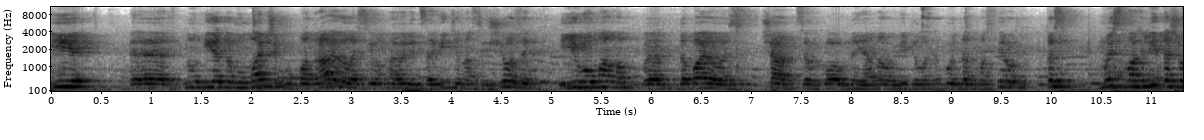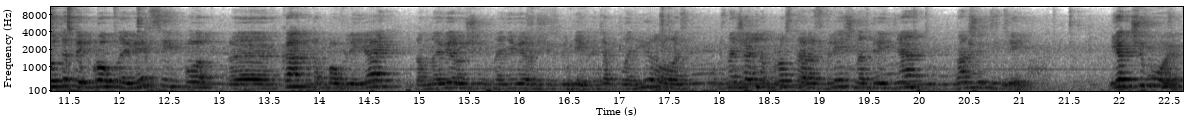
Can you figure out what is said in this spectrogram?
И, э, ну, и этому мальчику понравилось, и он говорит, зовите нас еще. за-». И его мама э, добавилась в чат церковный, и она увидела какую-то атмосферу. То есть мы смогли даже вот этой пробной версией по, э, как-то повлиять там, на верующих, на неверующих людей. Хотя планировалось изначально просто развлечь на три дня наших детей. Я к чему это?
